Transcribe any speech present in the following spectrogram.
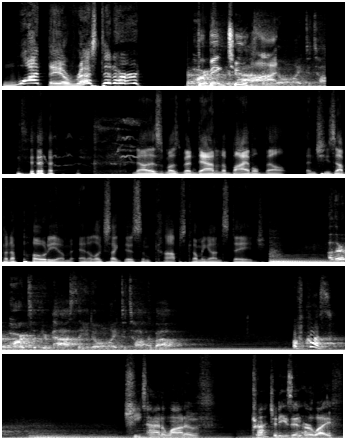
What? They arrested her? For being too hot. no, this must have been down in the Bible Belt, and she's up at a podium, and it looks like there's some cops coming on stage. Are there parts of your past that you don't like to talk about? Of course. She's had a lot of tragedies in her life.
